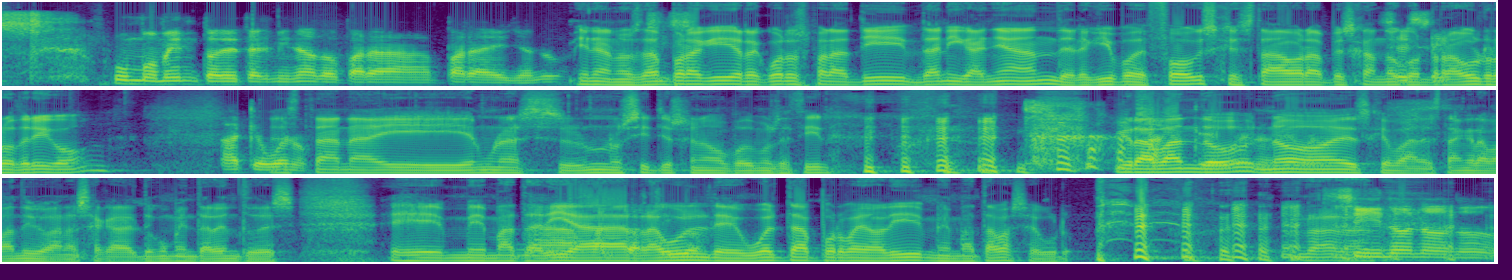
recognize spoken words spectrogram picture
un, momento determinado para, para ello. ¿no? Mira, nos dan por aquí recuerdos para ti Dani Gañán, del equipo de Fox, que está ahora pescando con Raúl Rodrigo. Ah, bueno. Están ahí en, unos sitios que no podemos decir. grabando. no, es que van, están grabando y van a sacar el documental. Entonces, eh, me mataría Raúl de vuelta por Valladolid, me mataba seguro. Sí, no, no, no.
